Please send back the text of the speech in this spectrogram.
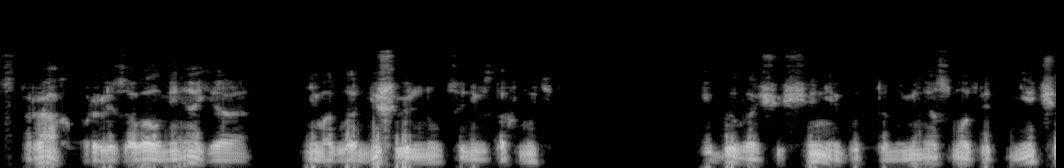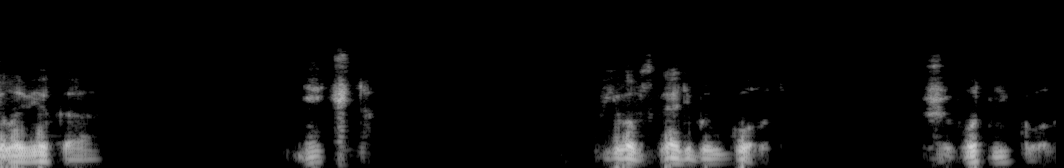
Страх парализовал меня, я не могла ни шевельнуться, ни вздохнуть. И было ощущение, будто на меня смотрит не человек, а нечто. В его взгляде был голод. Животный голод.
